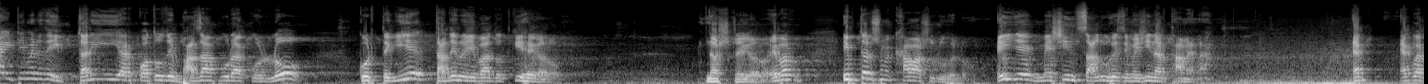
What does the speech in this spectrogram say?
আইটেমের যে ইফতারি আর কত যে ভাজা পুরা করল, করতে গিয়ে তাদেরও ইবাদত কি হয়ে গেল? নষ্ট হয়ে গেল। এবার ইফতারের সময় খাওয়া শুরু হলো। এই যে মেশিন চালু হয়েছে, মেশিন আর থামে না। এক, একবার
